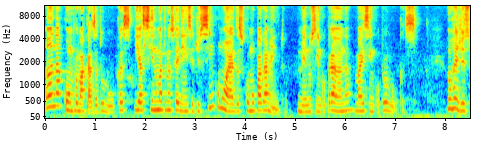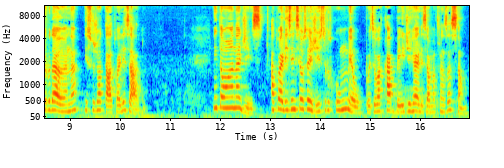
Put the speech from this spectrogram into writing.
Ana compra uma casa do Lucas e assina uma transferência de 5 moedas como pagamento, menos 5 para Ana, mais 5 para o Lucas. No registro da Ana, isso já está atualizado. Então a Ana diz: atualizem seus registros com o meu, pois eu acabei de realizar uma transação.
